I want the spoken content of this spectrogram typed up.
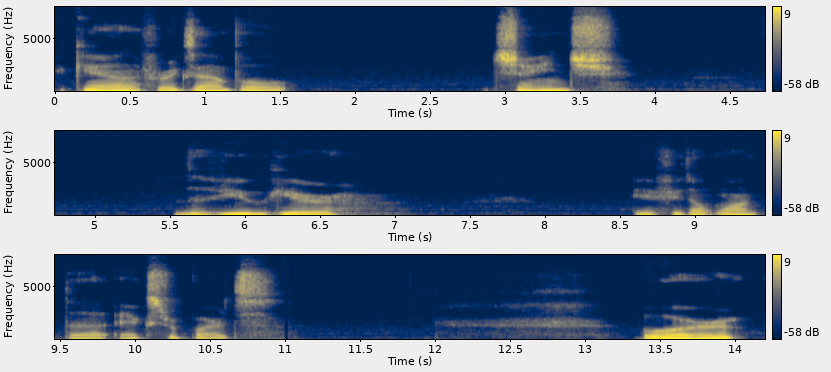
you can for example change the view here if you don't want the extra parts. Or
